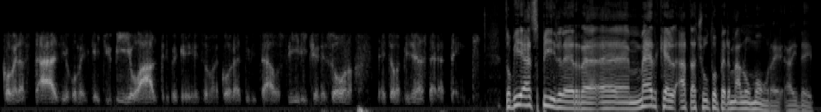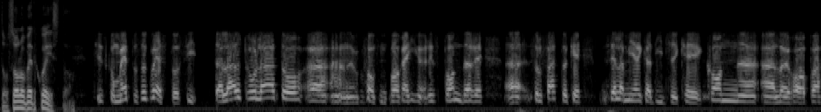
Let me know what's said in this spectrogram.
come la Stasi o come il KGB o altri, perché insomma ancora attività ostili ce ne sono, insomma bisogna stare attenti. Tobias Piller, eh, Merkel ha taciuto per malumore, hai detto, solo per questo? Ci scommetto su questo, sì. Dall'altro lato uh, vorrei rispondere uh, sul fatto che se l'America dice che con uh, l'Europa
